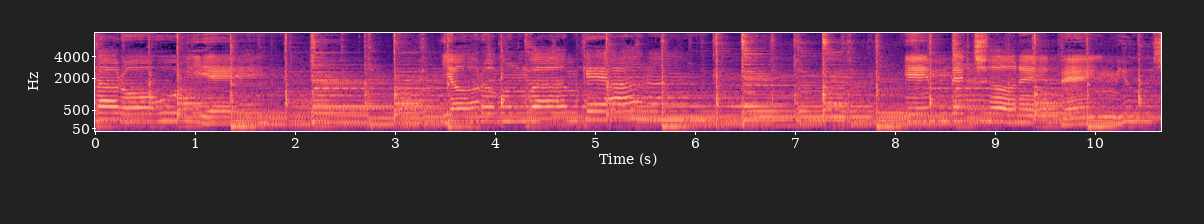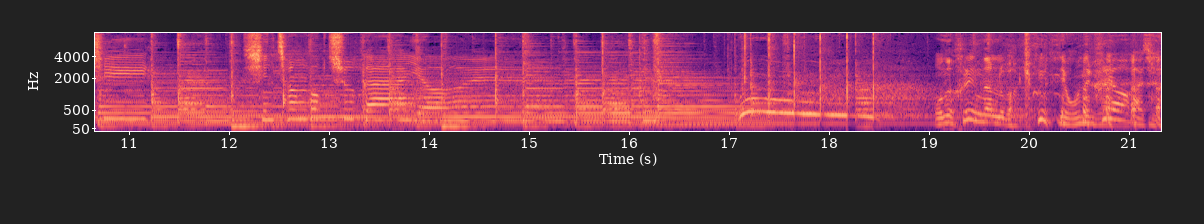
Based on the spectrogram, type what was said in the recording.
날 오후에 여러분과 함께하는 임백천의 백뮤직 신청곡 추가열 오늘 흐린 날로 바뀌었네. 네, 오늘 흐려가지고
